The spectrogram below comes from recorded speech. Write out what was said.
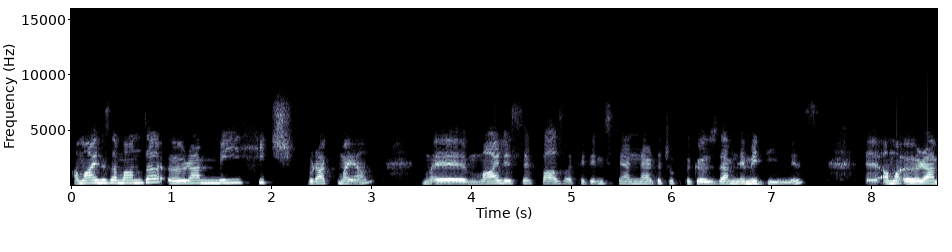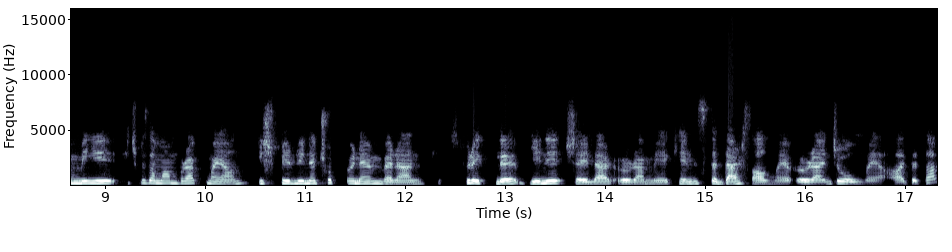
Ama aynı zamanda öğrenmeyi hiç bırakmayan e, maalesef bazı akademisyenlerde çok da gözlemlemediğimiz e, ama öğrenmeyi hiçbir zaman bırakmayan, işbirliğine çok önem veren, sürekli yeni şeyler öğrenmeye, kendisi de ders almaya, öğrenci olmaya adeta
